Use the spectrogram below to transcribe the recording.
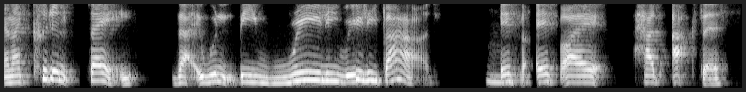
And I couldn't say that it wouldn't be really, really bad mm. if if I had access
